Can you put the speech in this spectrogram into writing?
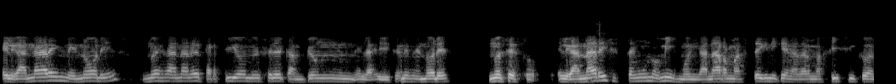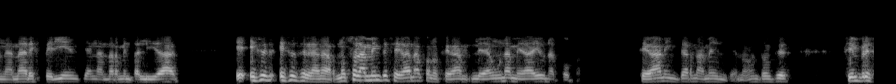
el ganar en menores no es ganar el partido, no es ser el campeón en las divisiones menores, no es eso. El ganar es está en uno mismo, en ganar más técnica, en ganar más físico, en ganar experiencia, en ganar mentalidad. E, ese, es el ganar. No solamente se gana cuando se le dan una medalla y una copa, se gana internamente, ¿no? Entonces, siempre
